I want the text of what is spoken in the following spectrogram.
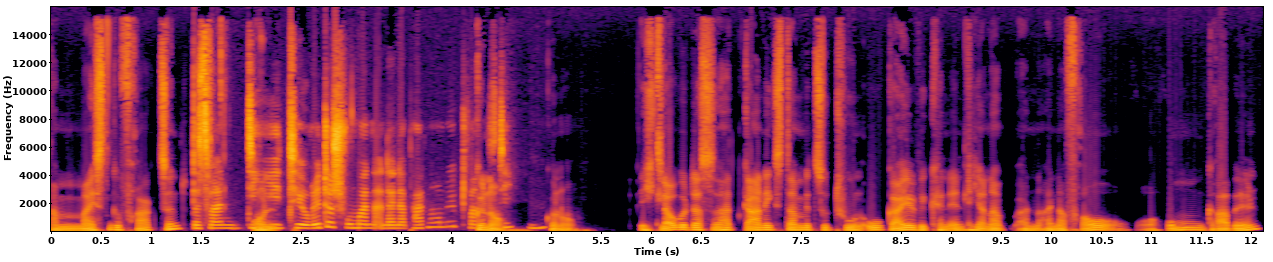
am meisten gefragt sind. Das waren die und theoretisch, wo man an deiner Partnerin übt? Waren genau, mhm. genau. Ich glaube, das hat gar nichts damit zu tun, oh geil, wir können endlich an einer, an einer Frau rumgrabbeln,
